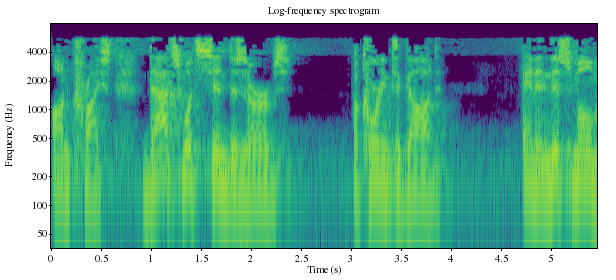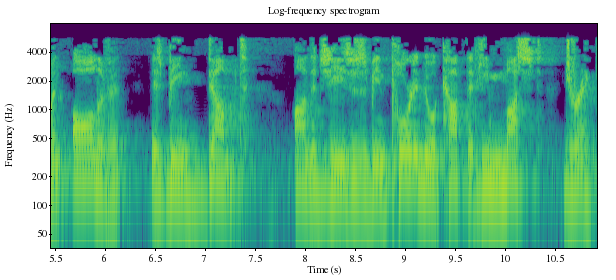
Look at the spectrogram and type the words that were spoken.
on Christ. That's what sin deserves according to God. And in this moment, all of it is being dumped onto Jesus, is being poured into a cup that he must drink.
